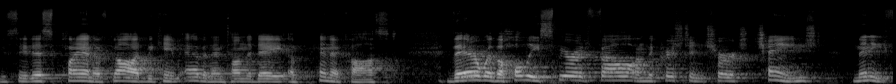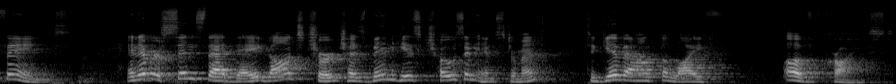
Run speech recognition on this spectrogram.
You see, this plan of God became evident on the day of Pentecost. There, where the Holy Spirit fell on the Christian church, changed many things. And ever since that day, God's church has been his chosen instrument to give out the life of Christ.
